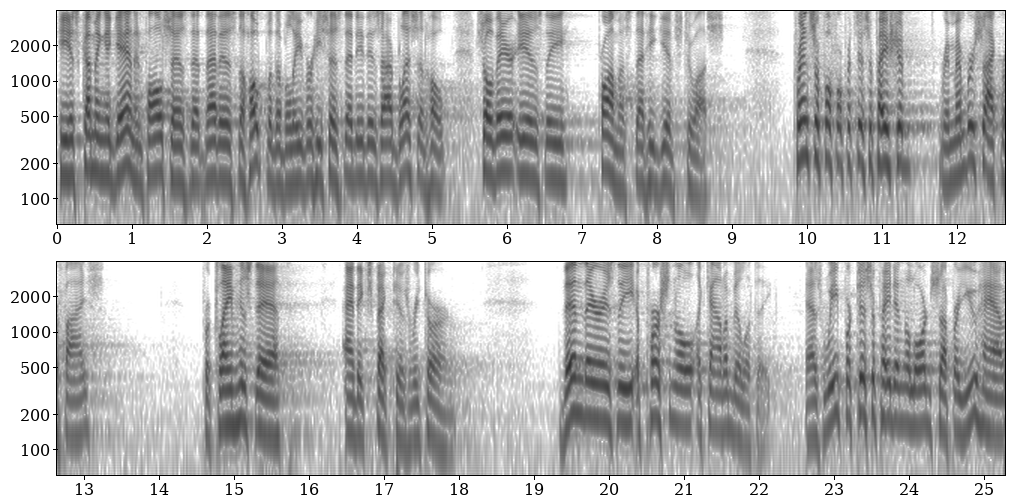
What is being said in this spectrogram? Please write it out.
He is coming again, and Paul says that that is the hope of the believer. He says that it is our blessed hope. So there is the promise that he gives to us. Principle for participation remember sacrifice, proclaim his death, and expect his return. Then there is the personal accountability. As we participate in the Lord's Supper, you have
